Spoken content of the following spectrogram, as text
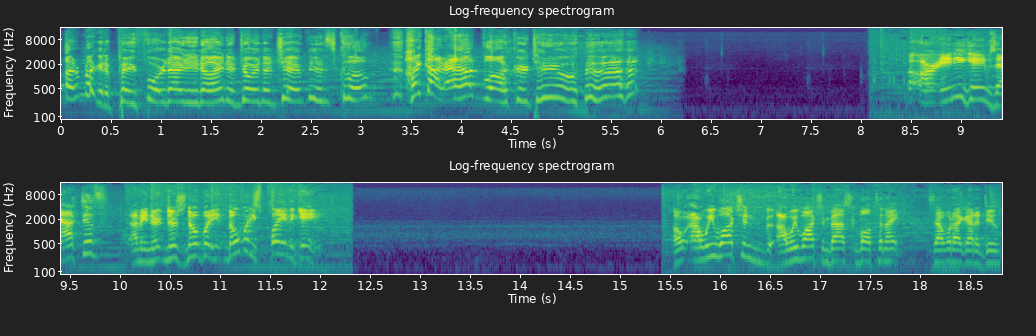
I'm not to pay $4.99 to join the Champions Club. I got ad blocker too. Are any games active? I mean, there, there's nobody. Nobody's playing the game. Oh, are we watching? Are we watching basketball tonight? Is that what I got to do?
